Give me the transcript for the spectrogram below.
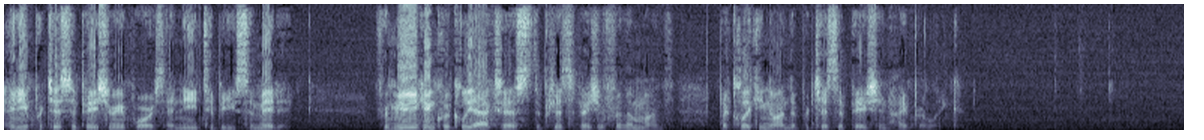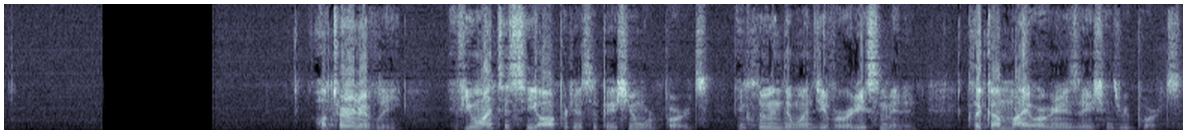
any participation reports that need to be submitted. From here, you can quickly access the participation for the month by clicking on the participation hyperlink. Alternatively, if you want to see all participation reports, including the ones you've already submitted, click on My Organization's Reports.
